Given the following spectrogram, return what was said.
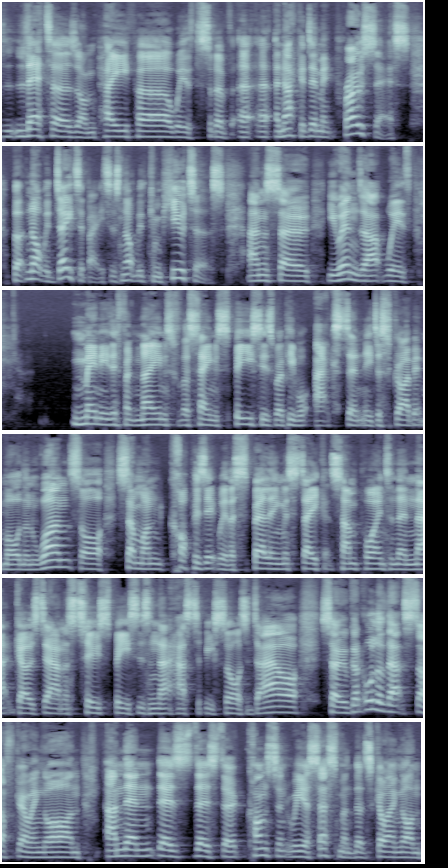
letters on paper, with sort of a, a- an academic process, but not with databases, not with computers. And so you end up with many different names for the same species where people accidentally describe it more than once, or someone copies it with a spelling mistake at some point, and then that goes down as two species, and that has to be sorted out. So we've got all of that stuff going on, and then there's there's the constant reassessment that's going on.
